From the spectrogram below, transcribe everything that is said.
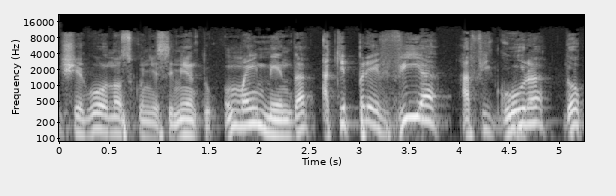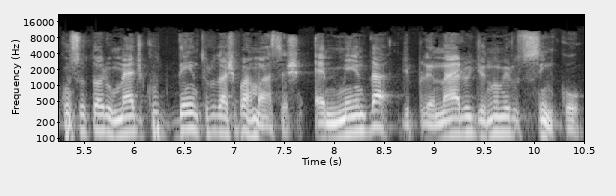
chegou ao nosso conhecimento uma emenda a que previa a figura do consultório médico dentro das farmácias. Emenda de plenário de número 5.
